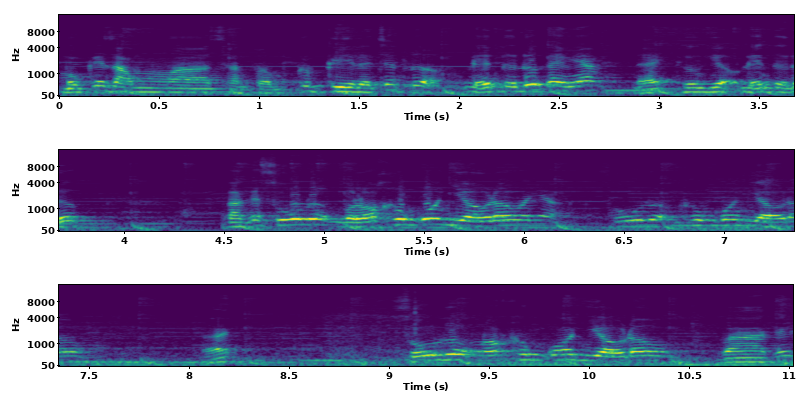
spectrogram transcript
một cái dòng uh, sản phẩm cực kỳ là chất lượng đến từ Đức em nhé đấy thương hiệu đến từ Đức. Và cái số lượng của nó không có nhiều đâu anh ạ. Số lượng không có nhiều đâu. Đấy số lượng nó không có nhiều đâu. Và cái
